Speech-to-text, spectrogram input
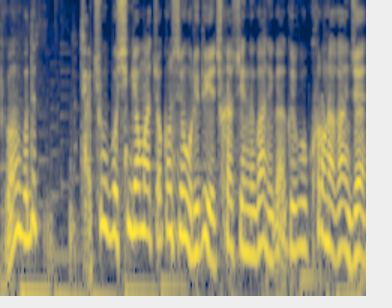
이건 근데 대충 뭐 신경만 조금 쓰면 우리도 예측할 수 있는 거 아닌가? 그리고 코로나가 이제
